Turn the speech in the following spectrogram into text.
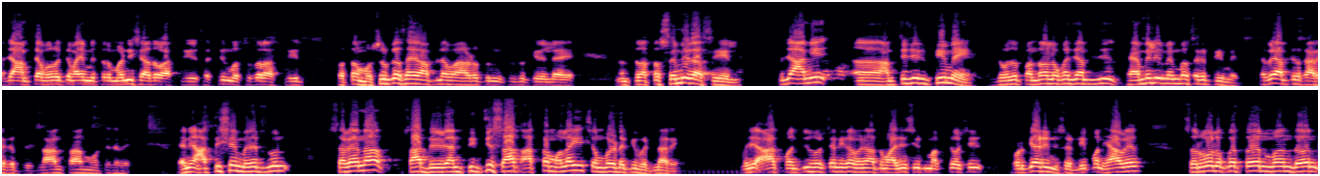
म्हणजे आमच्या बरोबरचे माझे मित्र मनीष यादव असतील सचिन मसूरकर असतील स्वतः मसूरकर साहेब आपल्या वार्डातून नेतृत्व केलेलं आहे. नंतर आता समीर असेल. म्हणजे आम्ही आमची जी टीम आहे जवळजवळ पंधरा लोकांची आमची जी फॅमिली मेंबर सगळे टीम आहेत. सगळे आमचे कार्यकर्ते आहेत, लहान लहान मोठे सगळे. यांनी अतिशय मेहनत घेऊन सगळ्यांना साथ दिलेली आणि त्यांची साथ आता मलाही शंभर टक्के भेटणार आहे. म्हणजे आज पंचवीस वर्षांनी का होईना आता माझी सीट मागच्या वर्षी थोडक्यासाठी निसटली पण ह्यावेळेस सर्व लोक तन मन धन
